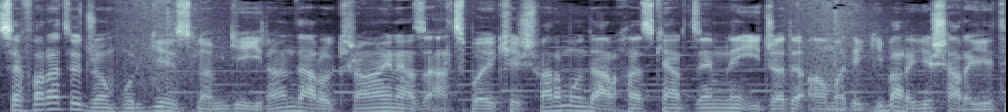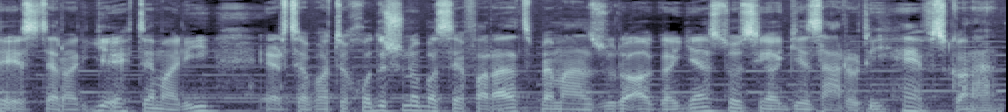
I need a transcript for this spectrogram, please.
سفارت جمهوری اسلامی ایران در اوکراین از اتباع کشورمون درخواست کرد ضمن ایجاد آمادگی برای شرایط اضطراری احتمالی ارتباط خودشون رو با سفارت به منظور آگاهی از توصیه‌های ضروری حفظ کنند.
